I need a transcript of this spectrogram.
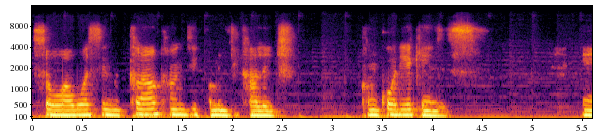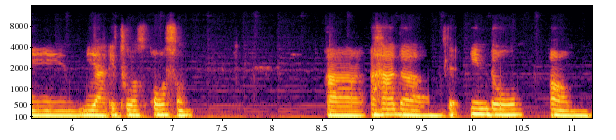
So I was in Cloud County Community College Concordia, Kansas. And yeah, it was awesome. Uh, I had uh, the indoor um,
